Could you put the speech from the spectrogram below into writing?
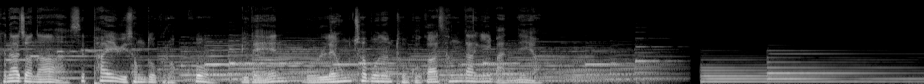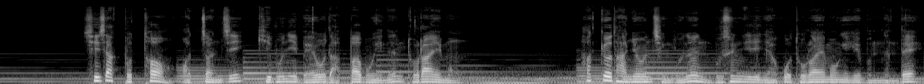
그나저나 스파이 위성도 그렇고 미래엔 몰래 훔쳐보는 도구가 상당히 많네요. 시작부터 어쩐지 기분이 매우 나빠 보이는 도라에몽. 학교 다녀온 친구는 무슨 일이냐고 도라에몽에게 묻는데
